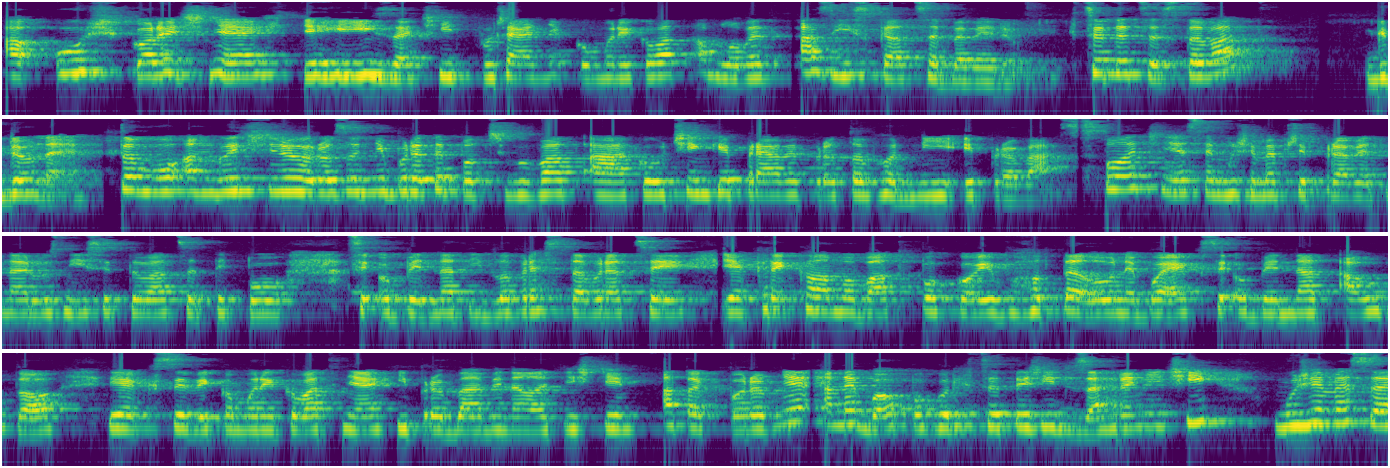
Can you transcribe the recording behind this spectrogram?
a už konečně chtějí začít pořádně komunikovat a mluvit a získat sebevědomí. Chcete cestovat? Kdo ne? K tomu angličtinu rozhodně budete potřebovat a coaching je právě proto vhodný i pro vás. Společně se můžeme připravit na různé situace typu si objednat jídlo v restauraci, jak reklamovat pokoj v hotelu nebo jak si objednat auto, jak si vykomunikovat nějaký problémy na letišti a tak podobně. A nebo pokud chcete žít v zahraničí, můžeme se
